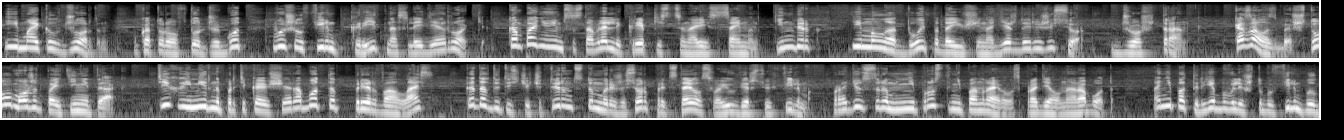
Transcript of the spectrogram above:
и Майкл Джордан, у которого в тот же год вышел фильм «Крит. Наследие Рокки». Компанию им составляли крепкий сценарист Саймон Кинберг и молодой подающий надежды режиссер Джош Транк. Казалось бы, что может пойти не так? Тихо и мирно протекающая работа прервалась, когда в 2014-м режиссер представил свою версию фильма. Продюсерам не просто не понравилась проделанная работа, они потребовали, чтобы фильм был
